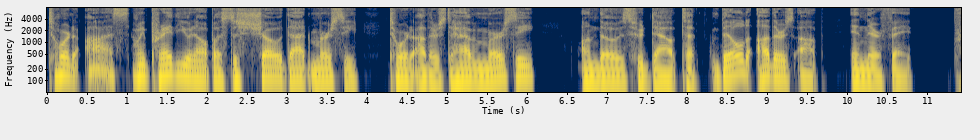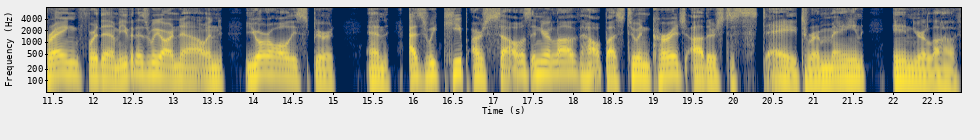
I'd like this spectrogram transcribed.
toward us. And we pray that you would help us to show that mercy toward others, to have mercy on those who doubt, to build others up in their faith, praying for them, even as we are now, and your Holy Spirit and as we keep ourselves in your love, help us to encourage others to stay, to remain in your love,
